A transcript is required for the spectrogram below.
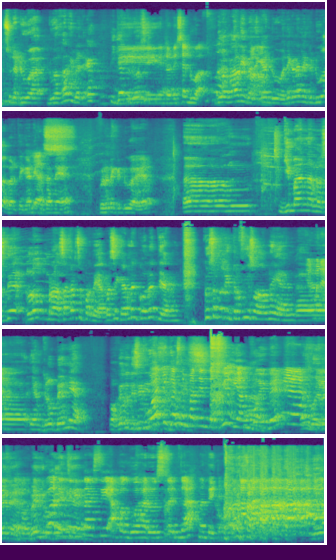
sudah dua dua kali berarti eh tiga dua sih di Indonesia dua dua kali berarti kan dua berarti kan yang kedua berarti kan Yes. ikutannya ya ikutan yang kedua ya Em, gimana maksudnya lo merasakan seperti apa sih karena gue liat yang gue sempat interview soalnya yang eh, Yang mana? yang girl bandnya waktu itu di sini Gua di juga sempat interview yang Ah. boy bandnya Oh, boy bandnya. gitu. Gua ada cerita sih apa gua harus enggak nanti ini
